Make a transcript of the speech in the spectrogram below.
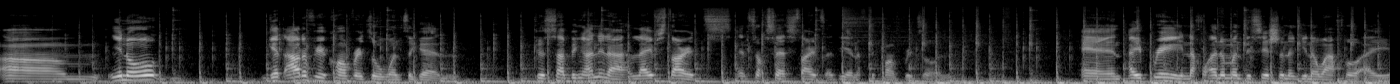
um, you know, get out of your comfort zone once again. Because sabi nga nila, life starts and success starts at the end of the comfort zone. And I pray na kung ano man decision na ginawa ko ay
